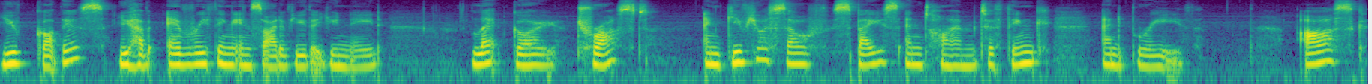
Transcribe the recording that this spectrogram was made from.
You've got this. You have everything inside of you that you need. Let go, trust, and give yourself space and time to think and breathe. Ask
